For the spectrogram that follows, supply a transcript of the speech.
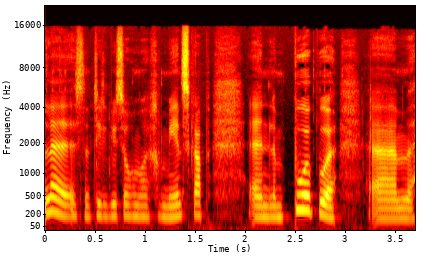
hulle is natuurlik besig om 'n gemeenskap in Limpopo ehm um,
